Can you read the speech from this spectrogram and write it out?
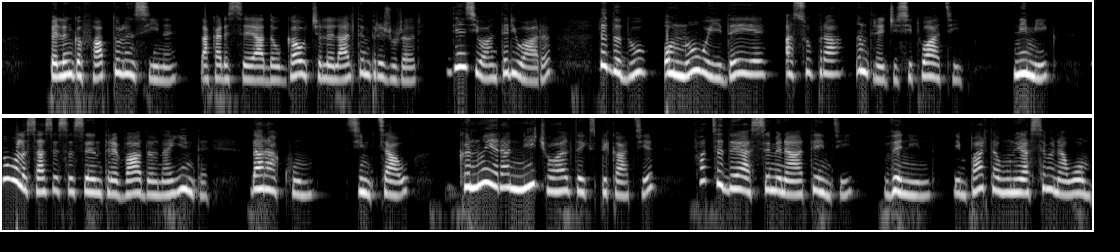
pe lângă faptul în sine, la care se adăugau celelalte împrejurări din ziua anterioară, le dădu o nouă idee asupra întregii situații. Nimic nu o lăsase să se întrevadă înainte, dar acum simțeau că nu era nicio altă explicație față de asemenea atenții venind din partea unui asemenea om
